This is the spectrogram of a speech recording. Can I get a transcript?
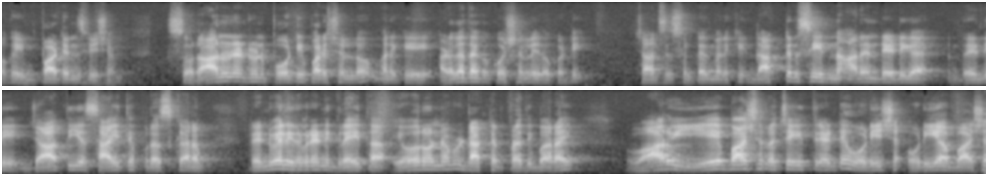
ఒక ఇంపార్టెన్స్ విషయం. సో రానున్నటువంటి పోటీ పరీక్షల్లో మనకి అడగదగ్గ క్వశ్చన్లు ఇదొకటి. ఛాన్సెస్ ఉంటుంది మనకి డాక్టర్ సి నారాయణ రెడ్డి రెడ్డి జాతీయ సాహిత్య పురస్కారం రెండు వేల ఇరవై రెండు గ్రహీత ఎవరు అన్నప్పుడు డాక్టర్ ప్రతిభారాయ్ వారు ఏ భాష రచయిత్రి అంటే ఒడిషా ఒడియా భాష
